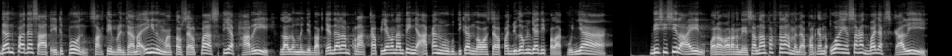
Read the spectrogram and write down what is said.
Dan pada saat itu pun, Sakti berencana ingin memantau Selpa setiap hari, lalu menjebaknya dalam perangkap yang nantinya akan membuktikan bahwa Selpa juga menjadi pelakunya. Di sisi lain, orang-orang desa nampak telah mendapatkan uang yang sangat banyak sekali.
